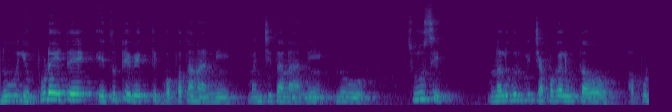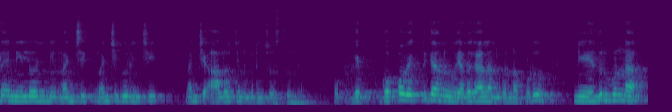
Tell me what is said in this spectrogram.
నువ్వు ఎప్పుడైతే ఎదుటి వ్యక్తి గొప్పతనాన్ని మంచితనాన్ని నువ్వు చూసి నలుగురికి చెప్పగలుగుతావో అప్పుడే నీలోని మంచి మంచి గురించి మంచి ఆలోచన గురించి వస్తుంది. ఒక గెప్- గొప్ప వ్యక్తిగా నువ్వు ఎదగాలనుకున్నప్పుడు నీ ఎదురుగుండా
